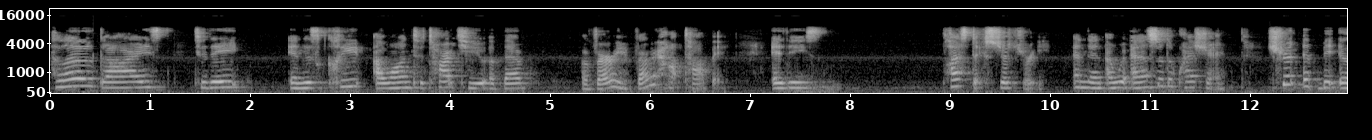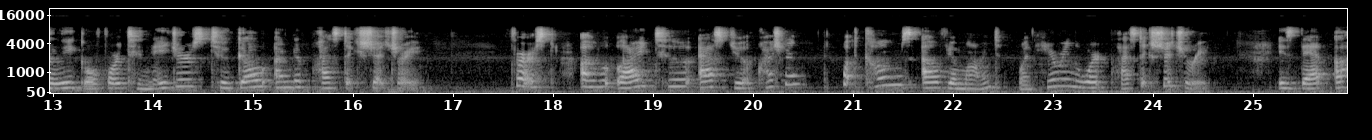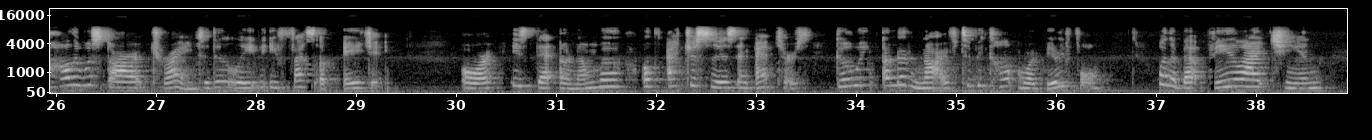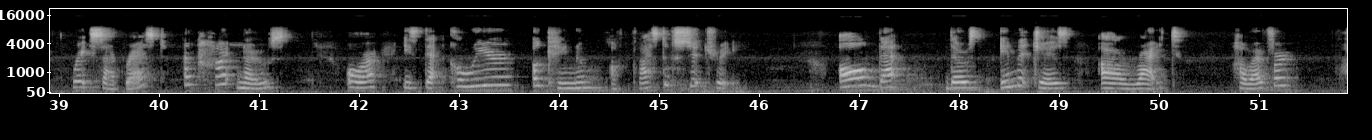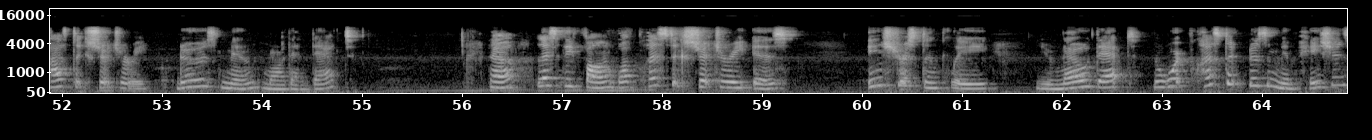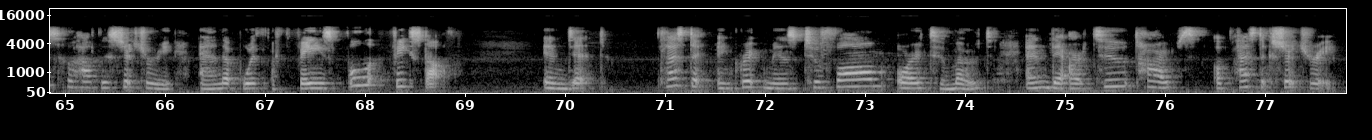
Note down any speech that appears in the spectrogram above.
Hello guys! Today in this clip I want to talk to you about a very very hot topic. It is plastic surgery and then I will answer the question Should it be illegal for teenagers to go under plastic surgery? First, I would like to ask you a question. What comes out of your mind when hearing the word plastic surgery? Is that a Hollywood star trying to delete the effects of aging? Or is that a number of actresses and actors going under the knife to become more beautiful? What about V-line chin, great side breast, and high nose? Or is that Korea a kingdom of plastic surgery? All that those images are right. However, plastic surgery does mean more than that. Now, let's define what plastic surgery is Interestingly, you know that the word plastic doesn't mean patients who have this surgery end up with a face full of fake stuff. Indeed, plastic in Greek means to form or to mold, and there are two types of plastic surgery.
